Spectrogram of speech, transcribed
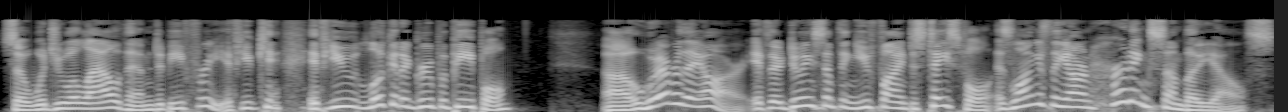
so would you allow them to be free? If you can, if you look at a group of people, uh, whoever they are, if they're doing something you find distasteful, as long as they aren't hurting somebody else,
